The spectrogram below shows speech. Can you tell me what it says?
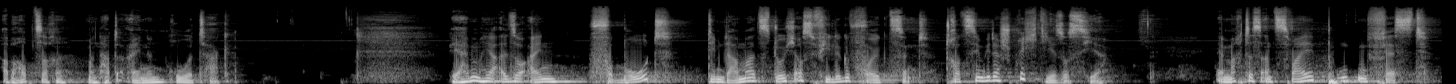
aber Hauptsache, man hat einen Ruhetag. Wir haben hier also ein Verbot, dem damals durchaus viele gefolgt sind. Trotzdem widerspricht Jesus hier. Er macht es an zwei Punkten fest.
